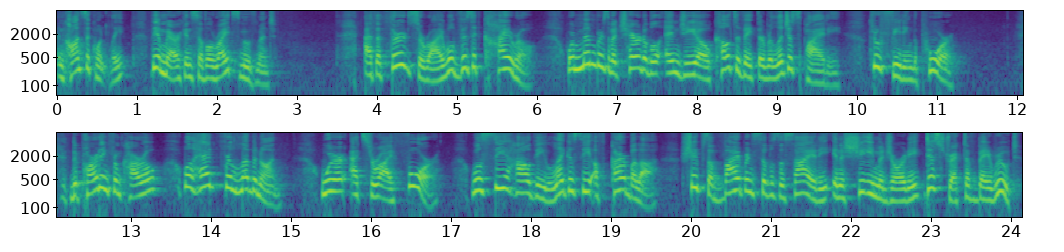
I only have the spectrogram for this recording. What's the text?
and consequently, the American Civil Rights Movement. At the third Sarai, we'll visit Cairo, where members of a charitable NGO cultivate their religious piety through feeding the poor. Departing from Cairo, we'll head for Lebanon, where at Sarai 4, we'll see how the legacy of Karbala shapes a vibrant civil society in a Shi'i majority district of Beirut.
